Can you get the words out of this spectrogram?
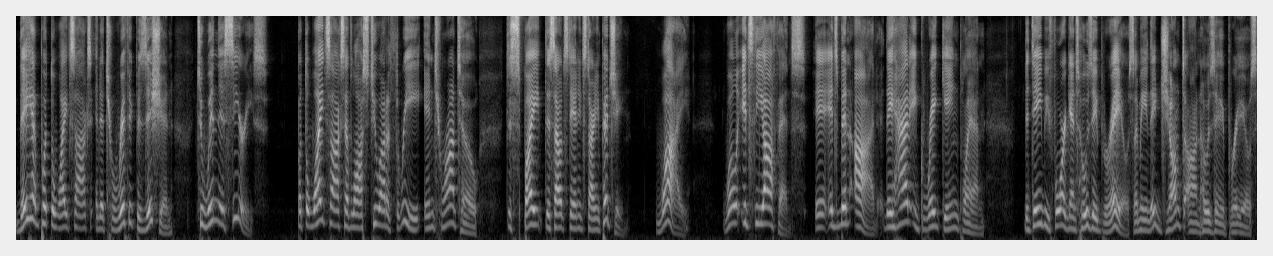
They have put the White Sox in a terrific position to win this series. But the White Sox have lost two out of three in Toronto despite this outstanding starting pitching. Why? Well, it's the offense. It's been odd. They had a great game plan the day before against Jose Berrios. I mean, they jumped on Jose Berrios.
